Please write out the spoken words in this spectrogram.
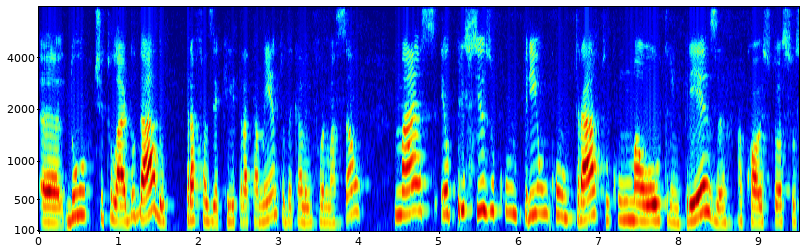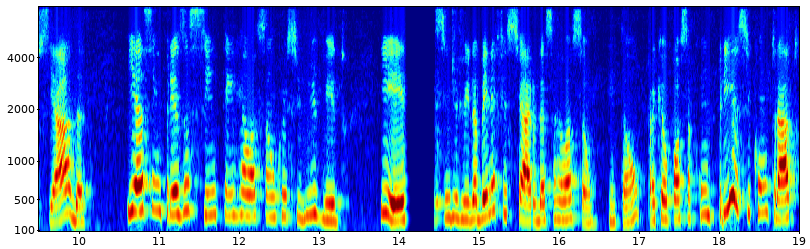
uh, do titular do dado para fazer aquele tratamento daquela informação, mas eu preciso cumprir um contrato com uma outra empresa a qual estou associada, e essa empresa sim tem relação com esse indivíduo. E esse indivíduo é beneficiário dessa relação. Então, para que eu possa cumprir esse contrato,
